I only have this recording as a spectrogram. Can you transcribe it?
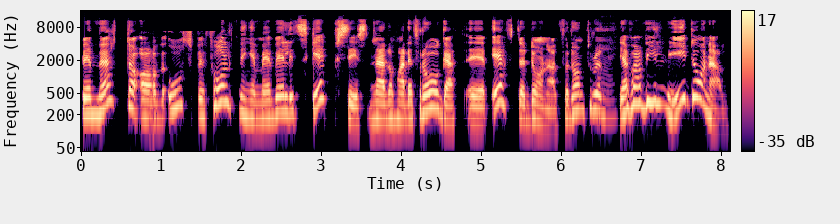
bemötta av ortsbefolkningen med väldigt skepsis när de hade frågat eh, efter Donald. För de trodde, Mm. ja vad vill ni Donald?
